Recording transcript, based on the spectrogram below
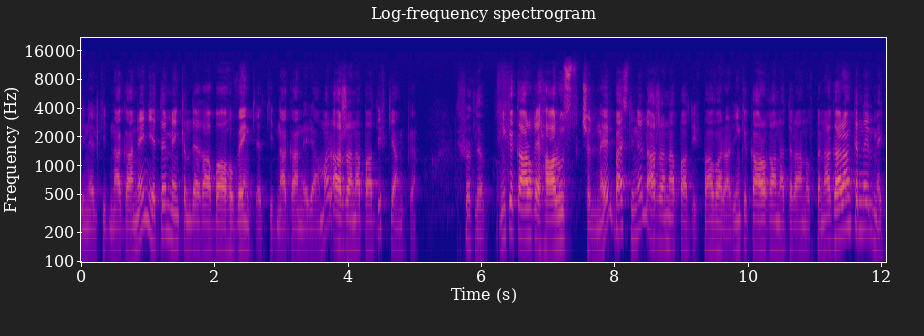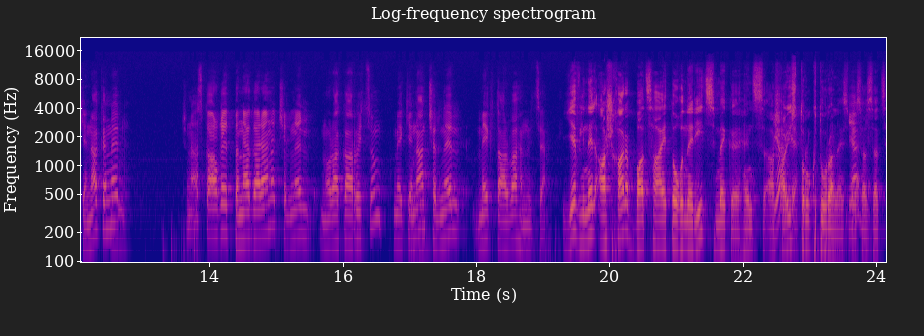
լինել գիտնականեն, եթե մենք ընդեղ ապահովենք այդ գիտնականների համար արժանապատիվ կյանքը։ Շատ լավ։ Ինքը կարող է հարուստ չլինել, բայց լինել արժանապատիվ, բավարար։ Ինքը կարողանա դրանով բնակարան կնել, մեքենա կնել։ Չնայած կարող է այդ բնակարանը չլինել նորակառույցում, մեքենան չլինել 1 տարվա հնության։ Եվ լինել աշխարհը բացահայտողներից մեկը, հենց աշխարհի ստրուկտուրան, այսպես ասած։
